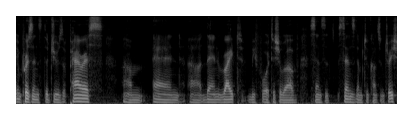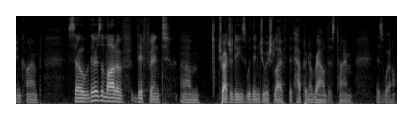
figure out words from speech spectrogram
imprisons the Jews of Paris. Um, and uh, then right before Tisha B'Av sends it, sends them to concentration camp. So there's a lot of different um, tragedies within Jewish life that happen around this time as well.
